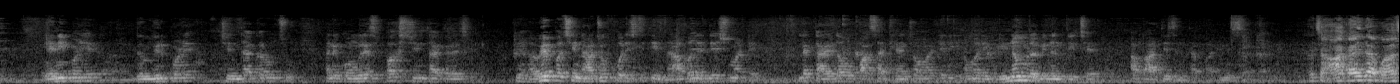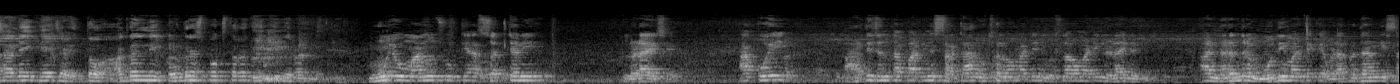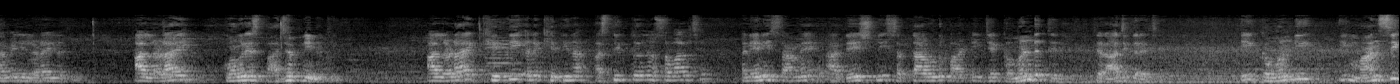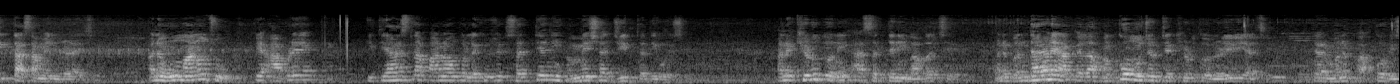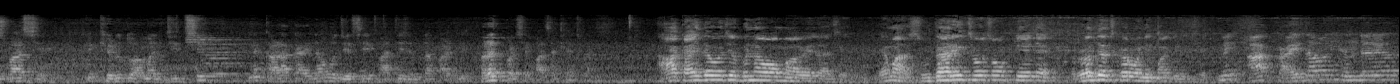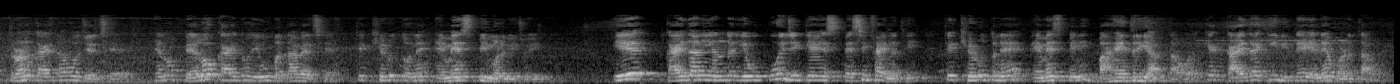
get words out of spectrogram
એની પણ એક ગંભીરપણે ચિંતા કરું છું અને કોંગ્રેસ પક્ષ ચિંતા કરે છે કે હવે પછી નાજુક પરિસ્થિતિ ના બને દેશ માટે એટલે કાયદાઓ પાછા ખેંચવા માટેની અમારી વિનમ્ર વિનંતી છે આ ભારતીય જનતા પાર્ટીની સરકારને. અચ્છા આ કાયદા પાછા નહીં ખેંચાય તો આગળની કોંગ્રેસ પક્ષ તરફથી કેવી રણનીતિ? હું એવું માનું છું કે આ સત્યની લડાઈ છે. આ કોઈ ભારતીય જનતા પાર્ટીની સરકાર ઉથલવા માટેની ઉથલાવવા માટેની લડાઈ નથી. આ નરેન્દ્ર મોદી માટે કે વડાપ્રધાનની સામેની લડાઈ નથી. આ લડાઈ કોંગ્રેસ ભાજપની નથી. આ લડાઈ ખેતી અને ખેતીના અસ્તિત્વનો સવાલ છે અને એની સામે આ દેશની સત્તારૂઢ પાર્ટી જે ઘમંડ છે તે રાજ કરે છે. એ ઘમંડી, એ માનસિકતા સામેની લડાઈ છે. અને હું માનું છું કે આપણે ઇતિહાસના પાના ઉપર લખ્યું છે કે સત્યની હંમેશા જીત થતી હોય છે. અને ખેડૂતોની આ સત્યની બાબત છે. અને બંધારણે આપેલા હકો મુજબ જે ખેડૂતો લડી રહ્યા છે ત્યારે મને પાકો વિશ્વાસ છે કે ખેડૂતો આમાં જીતશે અને કાળા કાયદાઓ જે છે એ ભારતીય જનતા પાર્ટીને ફરજ પડશે પાછા ખેંચવાની. આ કાયદાઓ જે બનાવવામાં આવેલા છે એમાં સુધારી છો છો કે એને રદ જ કરવાની માંગણી છે? નહીં આ કાયદાઓની અંદર ત્રણ કાયદાઓ જે છે એનો પહેલો કાયદો એવું બતાવે છે કે ખેડૂતોને એમએસપી મળવી જોઈએ. એ કાયદાની અંદર એવું કોઈ જગ્યાએ સ્પેસિફાય નથી કે ખેડૂતને એમએસપીની બાહેધરી આપતા હોય કે કાયદાકીય રીતે એને વણતા હોય.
